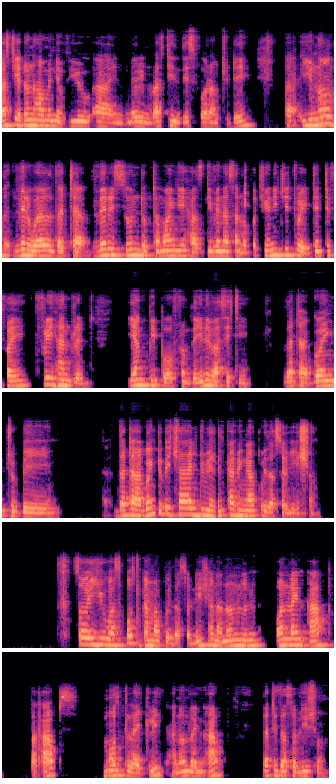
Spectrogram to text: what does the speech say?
University. I don't know how many of you are in Meru University in this forum today. Uh, you know very well that uh, very soon Dr. Mwangi has given us an opportunity to identify 300 young people from the university that are going to be that are going to be charged with coming up with a solution. So you are supposed to come up with a solution, an online, online app, perhaps, most likely an online app that is a solution,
